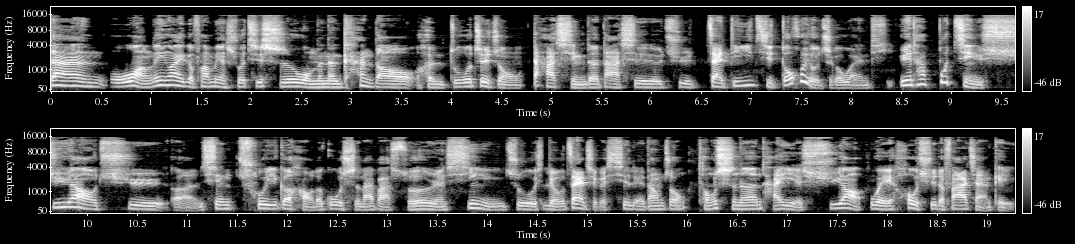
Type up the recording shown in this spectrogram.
但我往另外一个方面说，其实我们能看到很多这种大型的大系列的剧，在第一季都会有这个问题，因为它不仅需要去呃先出一个好的故事来把所有人吸引住，留在这个系列当中，同时呢，它也需要为后续的发展给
